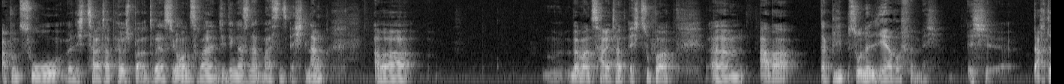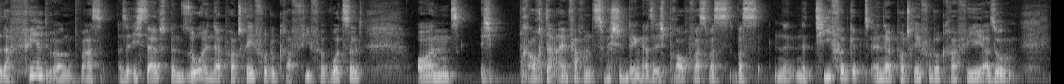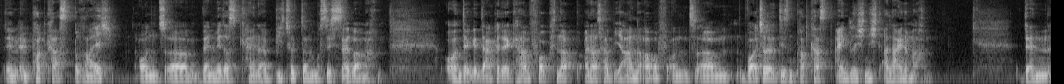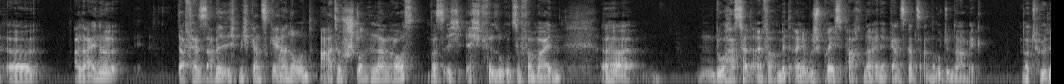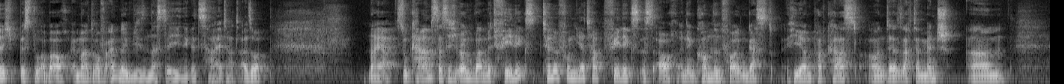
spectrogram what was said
Ab und zu, wenn ich Zeit habe, höre ich bei Andreas Jorns rein. Die Dinger sind halt meistens echt lang, aber wenn man Zeit hat, echt super. Ähm, aber da blieb so eine Leere für mich. Ich äh, dachte, da fehlt irgendwas. Also ich selbst bin so in der Porträtfotografie verwurzelt und ich brauche da einfach ein Zwischending. Also ich brauche was, was, was eine, eine, Tiefe gibt in der Porträtfotografie, also im, im Podcast-Bereich. Und ähm, wenn mir das keiner bietet, dann muss ich selber machen. Und der Gedanke, der kam vor knapp eineinhalb Jahren auf und ähm, wollte diesen Podcast eigentlich nicht alleine machen. Denn äh, alleine, da versabbel ich mich ganz gerne und arte stundenlang aus, was ich echt versuche zu vermeiden. Äh, du hast halt einfach mit einem Gesprächspartner eine ganz, ganz andere Dynamik. Natürlich bist du aber auch immer darauf angewiesen, dass derjenige Zeit hat. Also, naja, so kam es, dass ich irgendwann mit Felix telefoniert habe. Felix ist auch in den kommenden Folgen Gast hier im Podcast und er sagte, Mensch, ähm,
